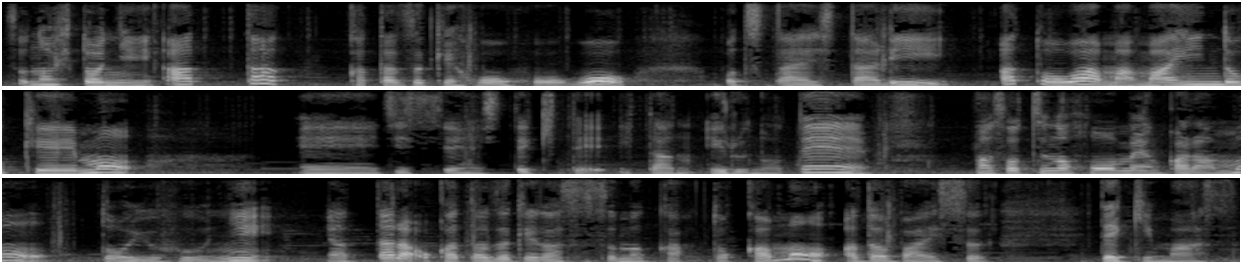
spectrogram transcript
その人に合った片付け方法をお伝えしたり、あとは、まあ、マインド系も、えー実践してきていた、いるので、まあ、そっちの方面からも、どういうふうにやったらお片付けが進むかとかもアドバイスできます。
